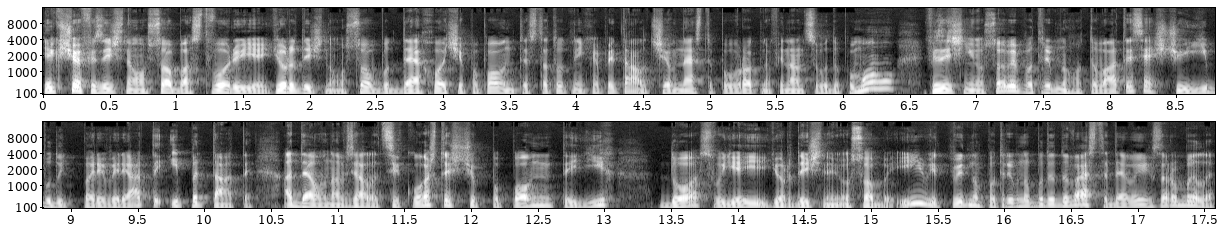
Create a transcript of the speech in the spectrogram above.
Якщо фізична особа створює юридичну особу, де хоче поповнити статутний капітал чи внести поворотну фінансову допомогу, фізичній особі потрібно готуватися, що її будуть перевіряти і питати, а де вона взяла ці кошти, щоб поповнити їх до своєї юридичної особи. І відповідно потрібно буде довести, де ви їх заробили,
